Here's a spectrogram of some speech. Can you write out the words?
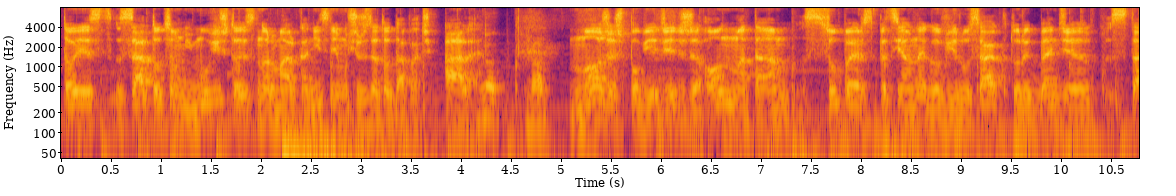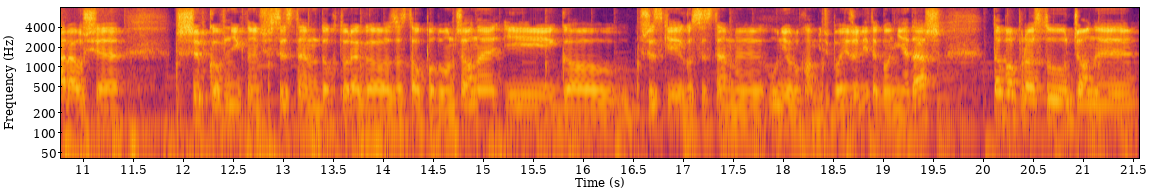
To jest za to, co mi mówisz, to jest normalka. Nic nie musisz za to dawać, ale no, no. możesz powiedzieć, że on ma tam super specjalnego wirusa, który będzie starał się szybko wniknąć w system, do którego został podłączony i go, wszystkie jego systemy unieruchomić, bo jeżeli tego nie dasz, to po prostu Johnny,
